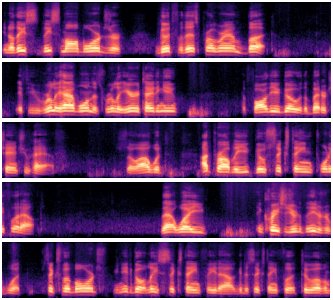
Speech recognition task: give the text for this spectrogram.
you know, these, these small boards are good for this program, but if you really have one that's really irritating you, the farther you go, the better chance you have. So I would, I'd probably go 16, 20 foot out. That way increases your, these are what, six foot boards? You need to go at least 16 feet out, get a 16 foot, two of them.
